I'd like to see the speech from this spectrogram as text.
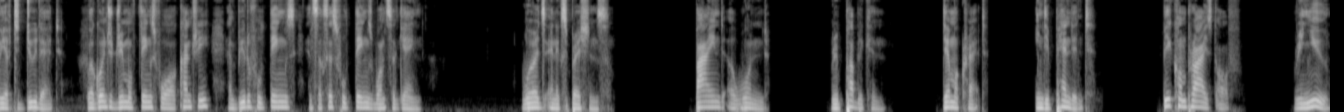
We have to do that. We are going to dream of things for our country and beautiful things and successful things once again. Words and expressions. Bind a wound, Republican, Democrat, Independent, be comprised of, renew,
